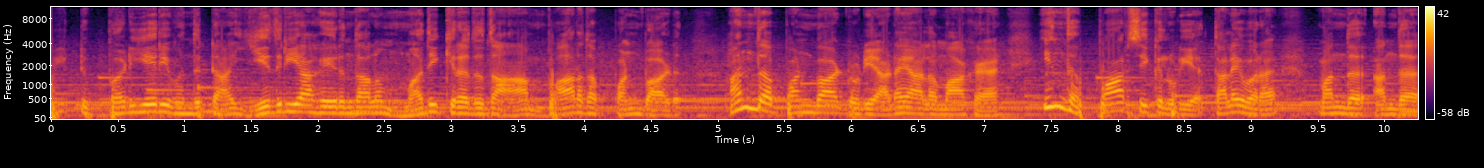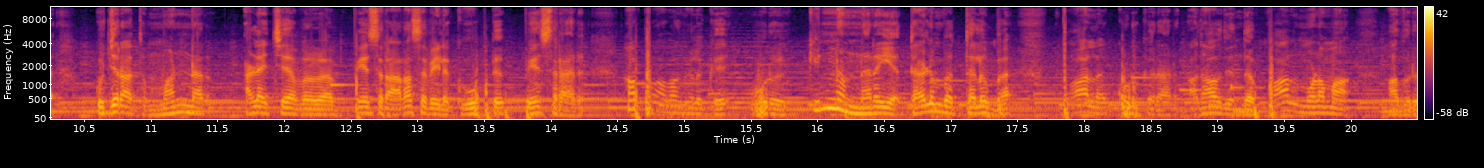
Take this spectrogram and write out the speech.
வீட்டு படியேறி வந்துட்டா எதிரியாக இருந்தாலும் மதிக்கிறது தான் பாரத பண்பாடு. அந்த பண்பாட்டுடைய அடையாளமாக இந்த பார்சிகளுடைய தலைவரை வந்த அந்த குஜராத் மன்னர் அழைச்சி அவர் பேசுகிற அரசவையில் கூப்பிட்டு பேசுகிறாரு அப்போ அவங்களுக்கு ஒரு கிண்ணம் நிறைய தழும்ப தழும்ப பாலை கொடுக்குறாரு. அதாவது இந்த பால் மூலமாக அவர்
